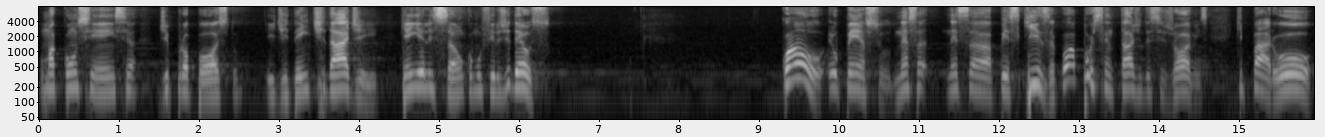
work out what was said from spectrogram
uma consciência de propósito e de identidade, quem eles são como filhos de Deus. Qual, eu penso, nessa, nessa pesquisa, qual a porcentagem desses jovens que parou,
